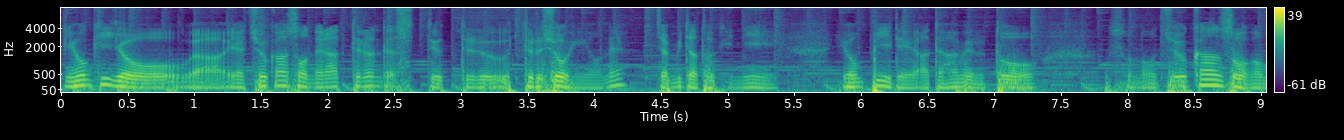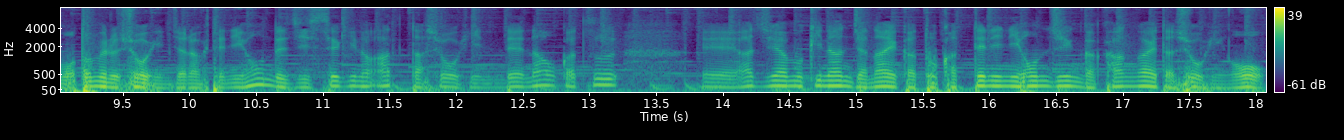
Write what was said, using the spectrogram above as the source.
日本企業がいや中間層を狙ってるんですって言ってる売ってる商品をねじゃあ見た時に 4P で当てはめるとその中間層が求める商品じゃなくて日本で実績のあった商品でなおかつ、えー、アジア向きなんじゃないかと勝手に日本人が考えた商品を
